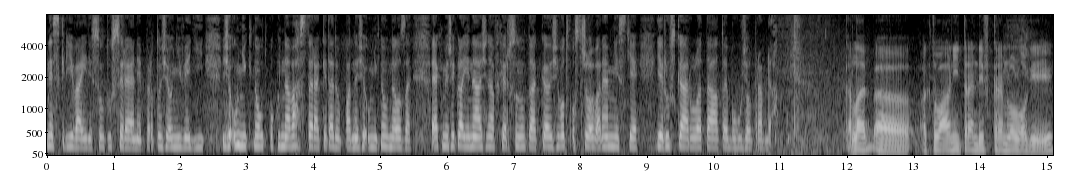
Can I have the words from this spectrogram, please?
neskrývají, když jsou tu sirény, protože oni vědí, že uniknout, pokud na vás ta raketa dopadne, že uniknout nelze. A jak mi řekla jiná žena v Chersonu, tak život v ostřelovaném městě je ruská ruleta a to je bohužel pravda. Karle, eh, aktuální trendy v kremlologii,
